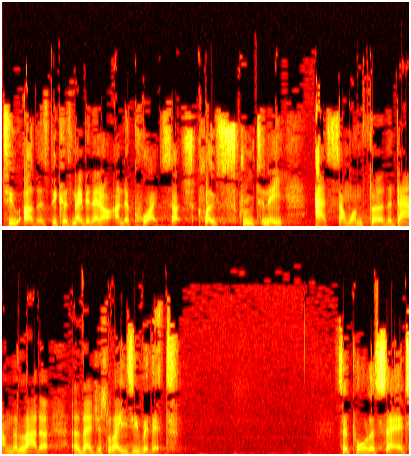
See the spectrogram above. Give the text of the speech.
to others because maybe they're not under quite such close scrutiny as someone further down the ladder. Uh, they're just lazy with it. So Paul has said,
